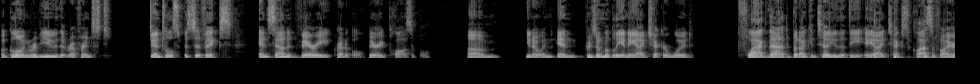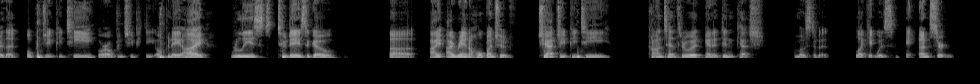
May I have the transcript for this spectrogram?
a glowing review that referenced dental specifics and sounded very credible, very plausible. Um, you know, and, and presumably an AI checker would flag that, but I can tell you that the AI text classifier that OpenGPT or OpenGPT, OpenAI released two days ago, uh, I, I ran a whole bunch of ChatGPT content through it, and it didn't catch most of it. Like it was uncertain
